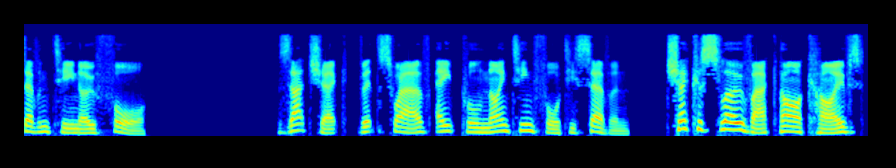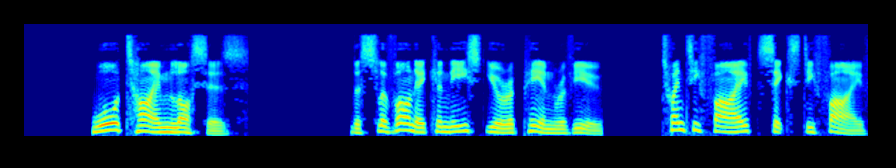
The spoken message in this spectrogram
1704. Zacek, Witław April 1947. Czechoslovak Archives Wartime Losses the Slavonic and East European Review. 25 65.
